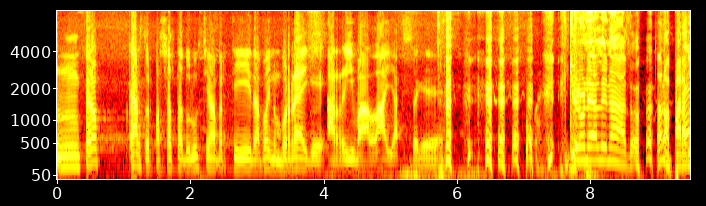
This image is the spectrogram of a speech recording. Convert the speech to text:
Mm, però Karsdorp ha saltato l'ultima partita, poi non vorrei che arriva all'Ajax che... che non è allenato. No, no, parado-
